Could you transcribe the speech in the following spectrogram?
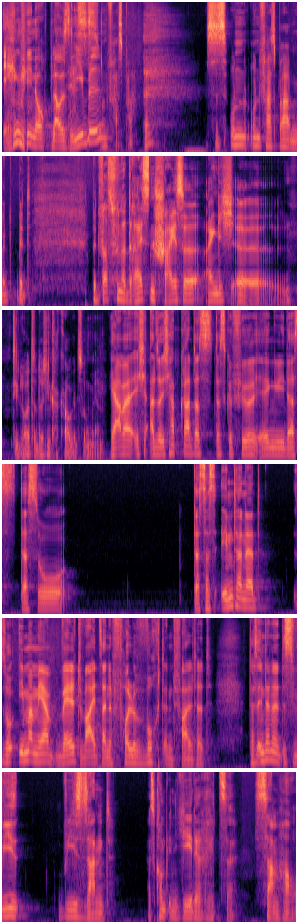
irgendwie noch Das plausibel. ist unfassbar. Es ist un unfassbar, mit, mit, mit was für einer dreisten Scheiße eigentlich äh, die Leute durch den Kakao gezogen werden. Ja, aber ich, also ich habe gerade das, das Gefühl irgendwie, dass das so, dass das Internet so immer mehr weltweit seine volle Wucht entfaltet. Das Internet ist wie, wie Sand. Das kommt in jede Ritze. Somehow.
